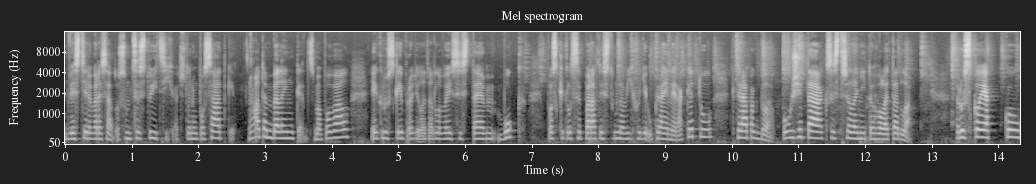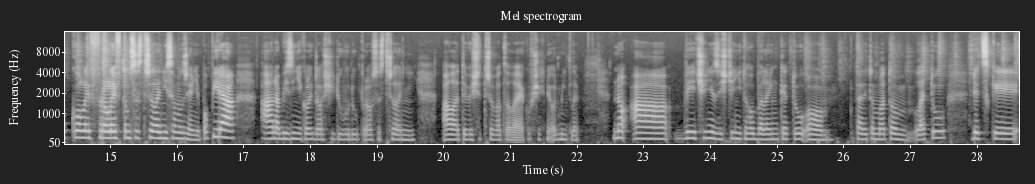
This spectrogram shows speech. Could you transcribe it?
298 cestujících a členů posádky. No a ten Bellingcat zmapoval, jak ruský protiletadlový systém Buk poskytl separatistům na východě Ukrajiny raketu, která pak byla použitá k sestřelení toho letadla. Rusko jakoukoliv roli v tom sestřelení samozřejmě popírá a nabízí několik dalších důvodů pro sestřelení, ale ty vyšetřovatele jako všechny odmítli. No a většině zjištění toho Bellingcatu o tady tomhletom letu vždycky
